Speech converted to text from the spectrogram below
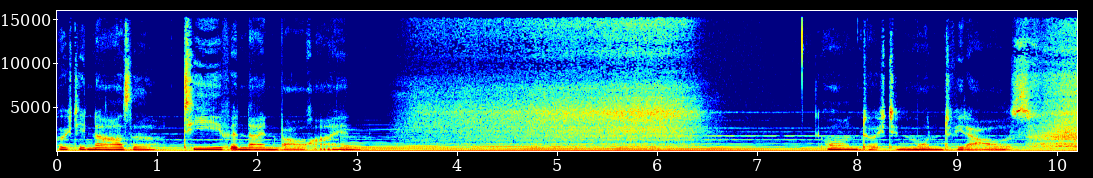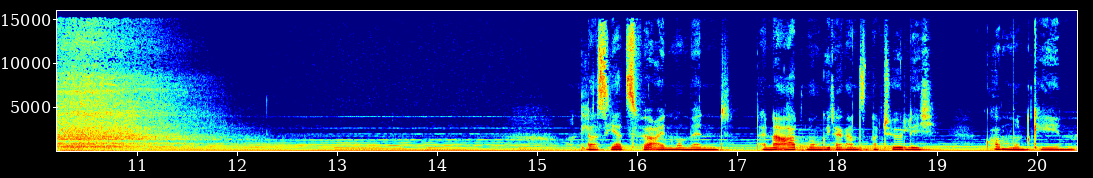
durch die Nase tief in deinen Bauch ein. Und durch den Mund wieder aus. Und lass jetzt für einen Moment deine Atmung wieder ganz natürlich kommen und gehen.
